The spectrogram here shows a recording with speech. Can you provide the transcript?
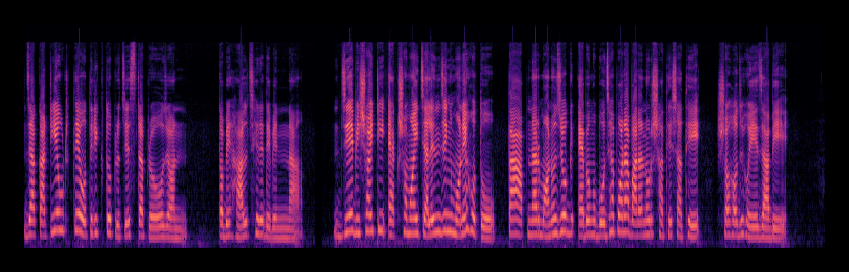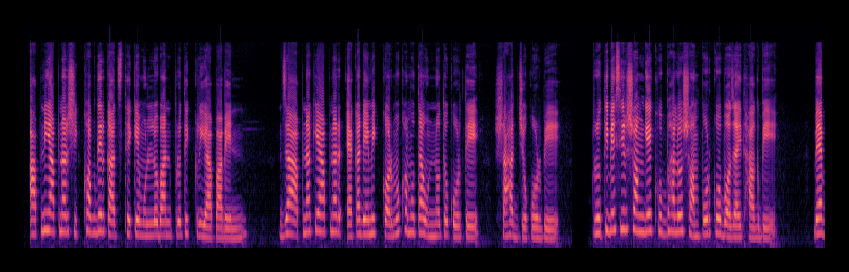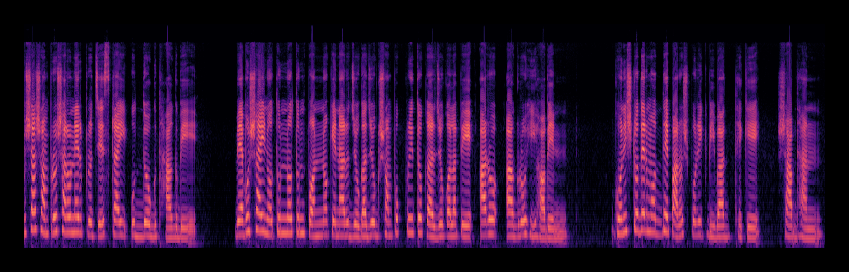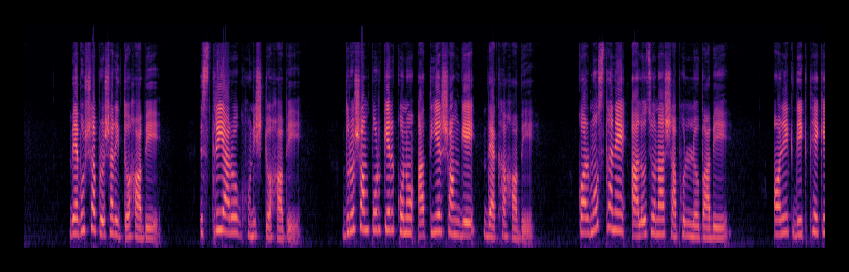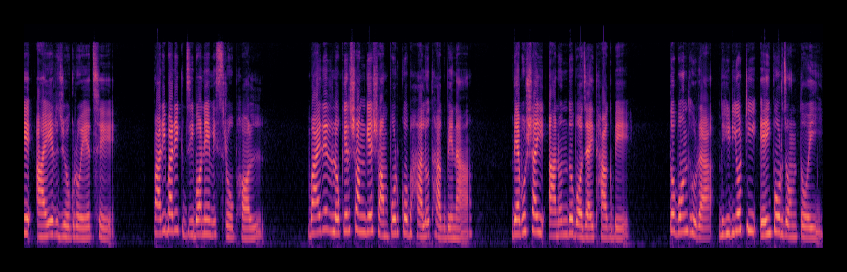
যা কাটিয়ে উঠতে অতিরিক্ত প্রচেষ্টা প্রয়োজন, তবে হাল ছেড়ে দেবেন না। যে বিষয়টি একসময় চ্যালেঞ্জিং মনে হতো, তা আপনার মনোযোগ এবং বোঝাপড়া বাড়ানোর সাথে সাথে সহজ হয়ে যাবে। আপনি আপনার শিক্ষকদের কাছ থেকে মূল্যবান প্রতিক্রিয়া পাবেন। যা আপনাকে আপনার একাডেমিক কর্মক্ষমতা উন্নত করতে সাহায্য করবে। প্রতিবেশীর সঙ্গে খুব ভালো সম্পর্ক বজায় থাকবে। ব্যবসা সম্প্রসারণের প্রচেষ্টায় উদ্যোগ থাকবে। ব্যবসায় নতুন নতুন পণ্য কেনার যোগাযোগ সম্পর্কিত কার্যকলাপে আরও আগ্রহী হবেন। ঘনিষ্ঠদের মধ্যে পারস্পরিক বিবাদ থেকে সাবধান। ব্যবসা প্রসারিত হবে। স্ত্রী আরও ঘনিষ্ঠ হবে। দূরসম্পর্কের কোনো আত্মীয়ের সঙ্গে দেখা হবে। কর্মস্থানে আলোচনা সাফল্য পাবে। অনেক দিক থেকে আয়ের যোগ রয়েছে। পারিবারিক জীবনে মিশ্র ফল। বাইরের লোকের সঙ্গে সম্পর্ক ভালো থাকবে না। ব্যবসায়ী আনন্দ বজায় থাকবে। তো বন্ধুরা, ভিডিওটি এই পর্যন্তই।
